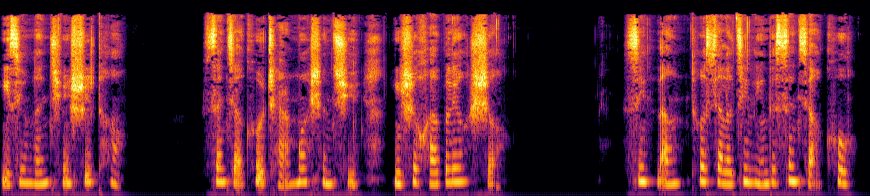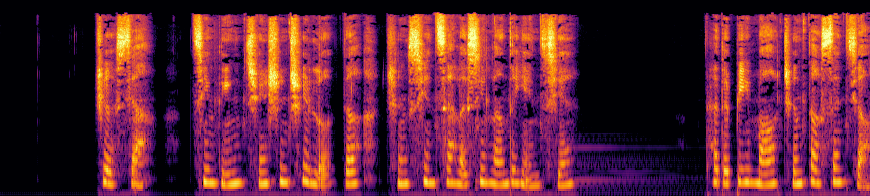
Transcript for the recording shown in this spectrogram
已经完全湿透，三角裤衩摸上去已是滑不溜手。新郎脱下了精灵的三角裤，这下精灵全身赤裸的呈现在了新郎的眼前。他的鼻毛呈倒三角，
